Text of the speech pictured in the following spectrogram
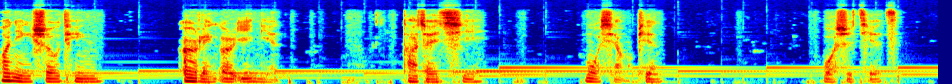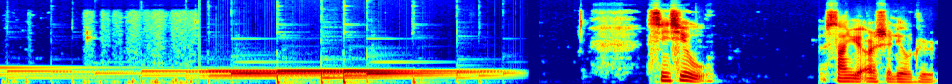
欢迎收听二零二一年大宅期默想篇，我是杰子。星期五，三月二十六日，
